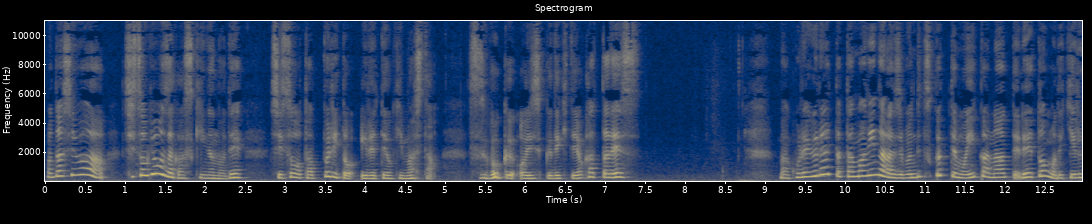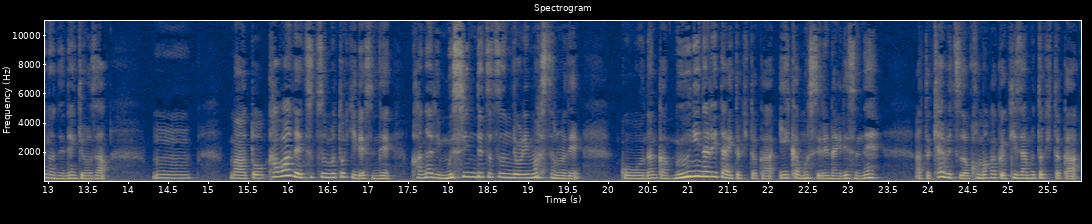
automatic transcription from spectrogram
私はしそ餃子が好きなので、しそをたっぷりと入れておきました。すごく美味しくできてよかったです。まあこれぐらいだったらたまになら自分で作ってもいいかなって冷凍もできるのでね、餃子。うん。まああと皮で包むときですね、かなり無心で包んでおりましたので、こうなんかムーになりたい時とかいいかもしれないですね。あとキャベツを細かく刻む時とか、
